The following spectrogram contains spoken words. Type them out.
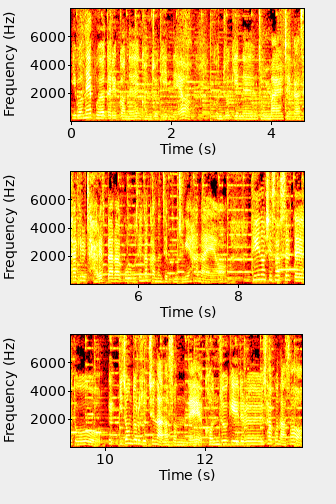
이번에 보여드릴 거는 건조기인데요. 건조기는 정말 제가 사기를 잘했다라고 생각하는 제품 중에 하나예요. 페인옷이 샀을 때에도 이 정도로 좋지는 않았었는데 건조기를 사고 나서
